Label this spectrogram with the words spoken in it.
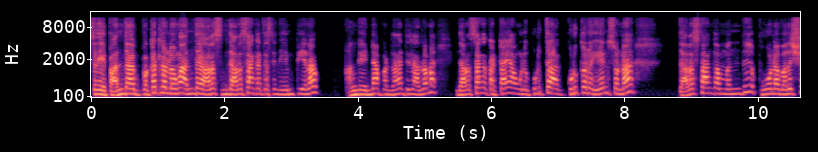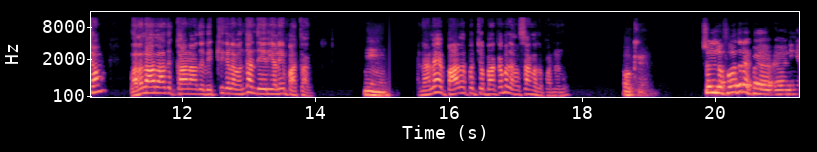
சரி இப்ப அந்த பக்கத்துல உள்ளவங்க அந்த அரசு இந்த அரசாங்கத்தை சேர்ந்த எம்பி எல்லாம் அங்க என்ன பண்றாங்கன்னு தெரியல. அது இல்லாம இந்த அரசாங்கம் கட்டாயம் அவங்களுக்கு கொடுத்தா கொடுக்கணும். ஏன்னு சொன்னா இந்த அரசாங்கம் வந்து போன வருஷம் வரலாறாது காணாத வெற்றிகளை வந்து அந்த ஏரியாலையும் பார்த்தாங்க. அதனால பாரபட்சம் பார்க்காம அந்த அரசாங்கம் அதை பண்ணணும். ஓகே. சோ இதுல ஃபர்தரா இப்ப நீங்க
